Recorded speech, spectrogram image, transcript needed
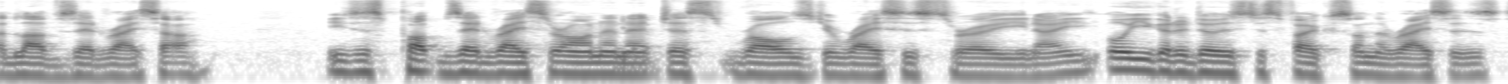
I love Z Racer. You just pop Z Racer on and it just rolls your races through. You know, all you got to do is just focus on the races,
